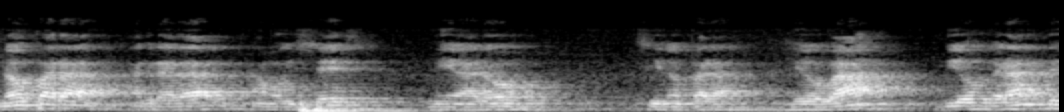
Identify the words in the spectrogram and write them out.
no para agradar a Moisés ni a Aarón, sino para Jehová, Dios grande,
